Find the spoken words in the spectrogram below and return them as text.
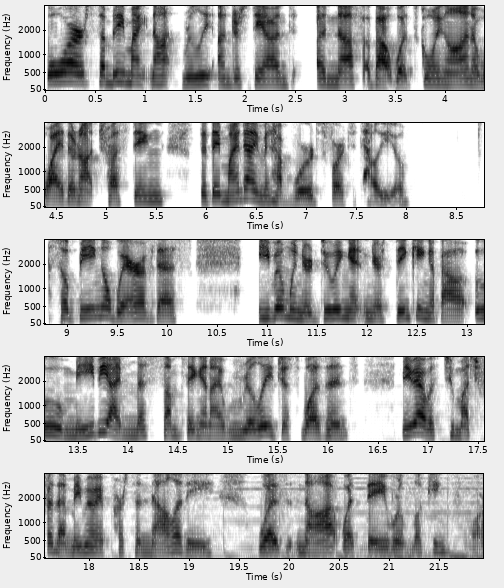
Or somebody might not really understand enough about what's going on and why they're not trusting that they might not even have words for it to tell you. So being aware of this even when you're doing it and you're thinking about, ooh, maybe I missed something and I really just wasn't, maybe I was too much for them. Maybe my personality was not what they were looking for.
